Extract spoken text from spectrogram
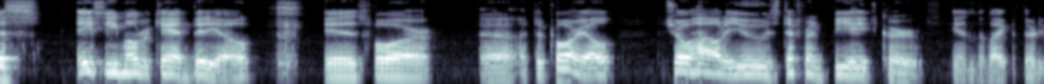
This AC MotorCAD video is for uh, a tutorial to show how to use different BH curves in the VICA 30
